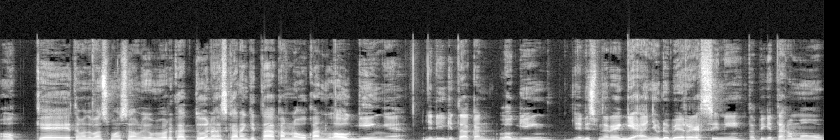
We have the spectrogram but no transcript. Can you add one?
Oke, teman-teman semua, Assalamualaikum warahmatullahi wabarakatuh. Nah, sekarang kita akan melakukan logging ya. Jadi kita akan logging, jadi sebenarnya GA-nya udah beres ini, tapi kita akan mau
